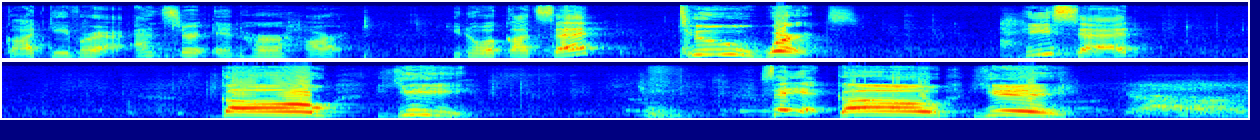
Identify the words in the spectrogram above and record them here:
God gave her an answer in her heart. You know what God said? Two words. He said, Go ye. Say it. Go ye. Go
